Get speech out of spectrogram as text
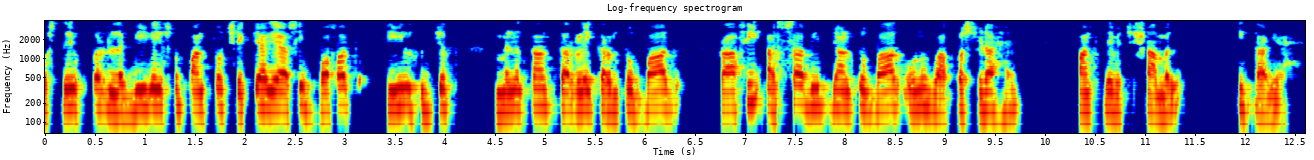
ਉਸ ਦੇ ਉੱਪਰ ਲੱਗੀ ਗਈ ਉਸ ਨੂੰ ਪੰਥ ਤੋਂ ਛੇਕਿਆ ਗਿਆ ਸੀ। ਬਹੁਤ ਹੀਲ ਹੁਜਤ ਮਿੰਨਤਾਂ ਤਰਲੇ ਕਰਨ ਤੋਂ ਬਾਅਦ, ਕਾਫੀ ਅਰਸਾ ਬੀਤ ਜਾਣ ਤੋਂ ਬਾਅਦ ਉਹਨੂੰ ਵਾਪਸ ਜਿਹੜਾ ਹੈ, ਪੰਥ ਦੇ ਵਿੱਚ ਸ਼ਾਮਲ ਕੀਤਾ ਗਿਆ ਹੈ।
